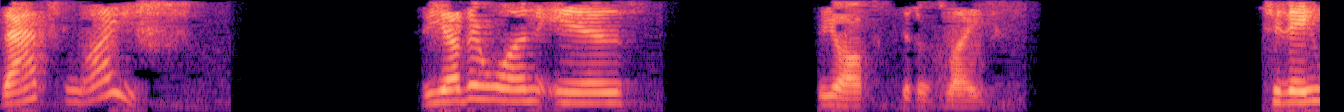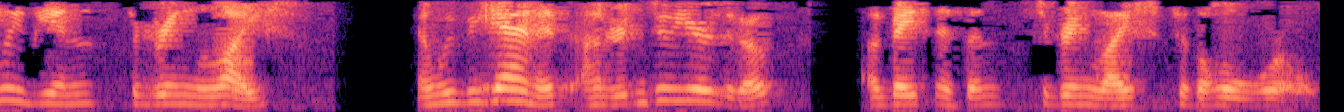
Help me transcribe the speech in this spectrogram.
that's life. The other one is the opposite of life. Today we begin to bring life, and we began it 102 years ago on Nissen to bring life to the whole world.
